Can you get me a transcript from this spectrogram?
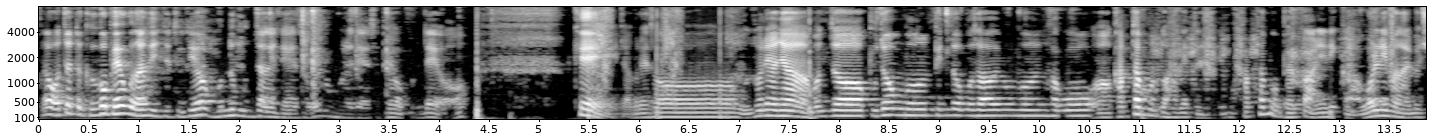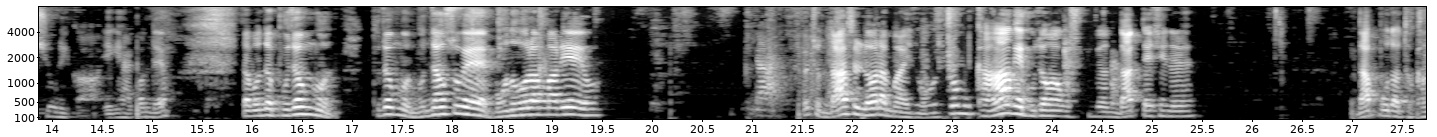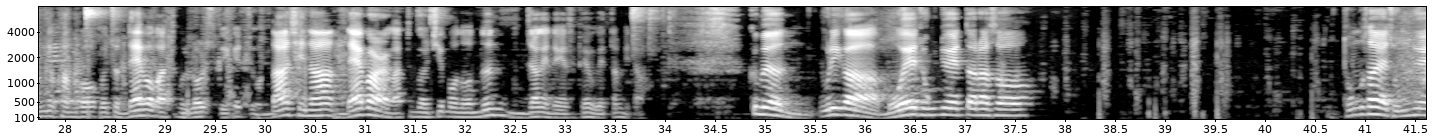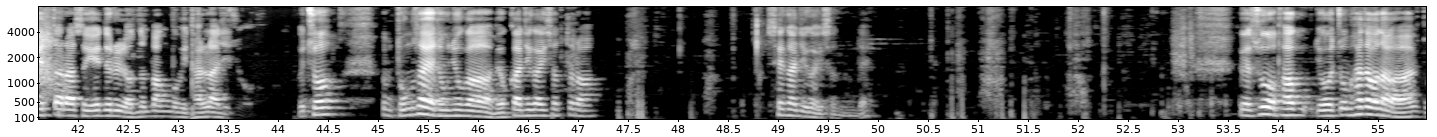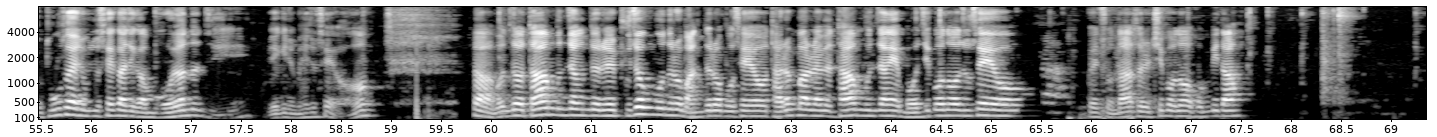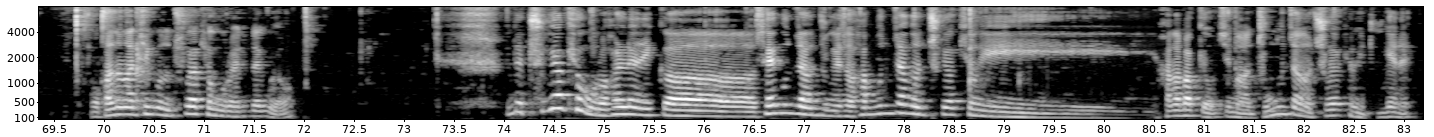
어쨌든 그거 배우고 나서 이제 드디어 묻는 문장에 대해서 의문문에 대해서 배울 건데요 오케이. 자, 그래서, 뭔 소리 하냐. 먼저, 부정문, 빈도부사, 의문문 하고, 어, 감탄문도 하겠다니. 뭐 감탄문 별거 아니니까, 원리만 알면 쉬우니까 얘기할 건데요. 자, 먼저 부정문. 부정문. 문장 속에 뭐 넣으란 말이에요? 나. 그렇죠. not을 넣으란 말이죠. 좀 강하게 부정하고 싶으면 not 대신에 not보다 더 강력한 거, 그렇죠. never 같은 걸 넣을 수도 있겠죠. not이나 never 같은 걸 집어넣는 문장에 대해서 배우겠답니다. 그러면 우리가 뭐의 종류에 따라서 동사의 종류에 따라서 얘들을 넣는 방법이 달라지죠. 그렇죠? 그럼 동사의 종류가 몇 가지가 있었더라? 세 가지가 있었는데. 수업하고 이거 좀 하다가 또 동사의 종류 세 가지가 뭐였는지 얘기 좀 해주세요. 자, 먼저 다음 문장들을 부정문으로 만들어 보세요. 다른 말로 하면 다음 문장에 뭐 집어넣어 주세요. 그렇죠. not을 집어넣어 봅니다. 뭐 가능한 친구는 축약형으로 해도 되고요. 근데 축약형으로 하려니까 세 문장 중에서 한 문장은 축약형이 하나밖에 없지만 두 문장은 축약형이 두 개네.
